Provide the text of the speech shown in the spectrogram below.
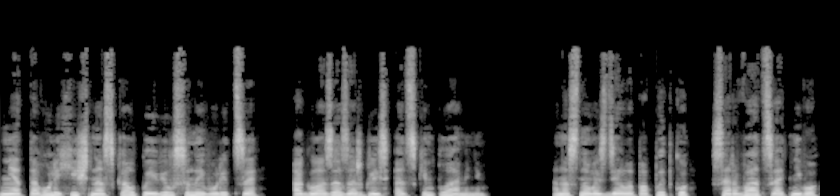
Не от того ли хищный оскал появился на его лице, а глаза зажглись адским пламенем? Она снова сделала попытку сорваться от него,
